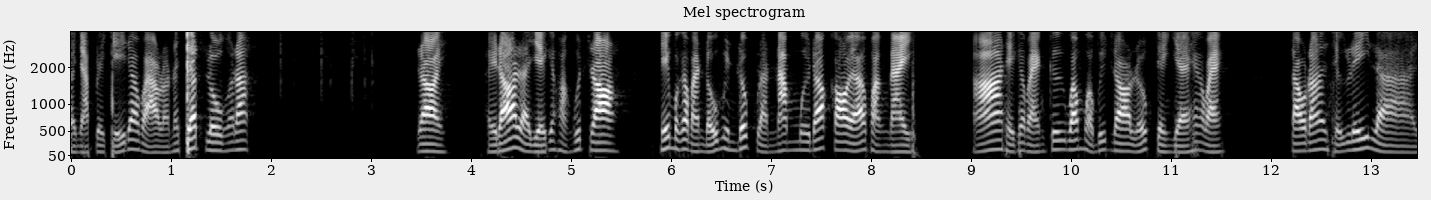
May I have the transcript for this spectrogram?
uh, nhập địa chỉ đó vào là nó chết luôn đó đó. Rồi thì đó là về cái phần withdraw nếu mà các bạn đủ min rút là 50 đó coi ở phần này. Đó, thì các bạn cứ bấm vào withdraw là rút tiền về ha các bạn. Đâu đó xử lý là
